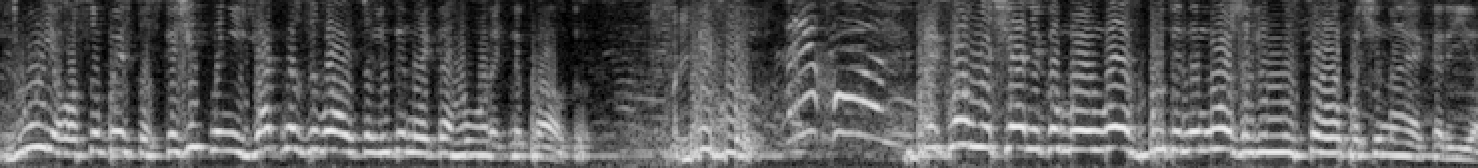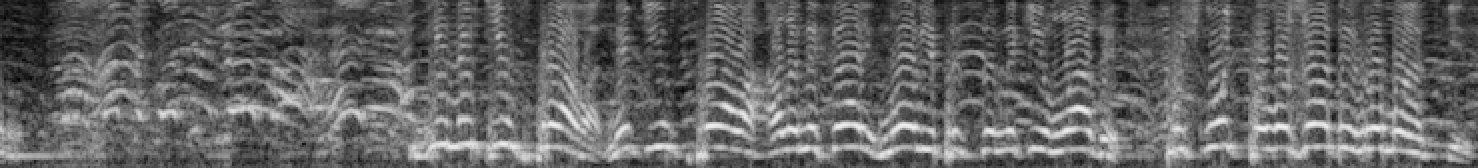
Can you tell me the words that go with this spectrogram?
Друге, особисто, скажіть мені, як називається людина, яка говорить неправду? Брехун. Брехун! Брехун начальником ОМВС бути не може, він не з того починає кар'єру. Ні, не втім справа, не втім справа, але нехай нові представники влади почнуть поважати громадськість.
